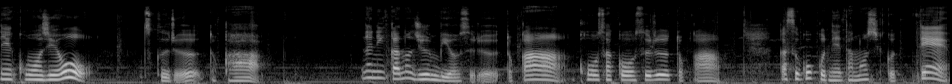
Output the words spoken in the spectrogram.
ね、麹を作るとか何かの準備をするとか工作をするとかがすごくね楽しくって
